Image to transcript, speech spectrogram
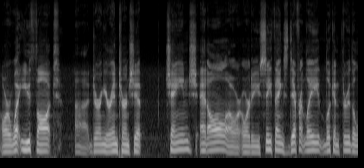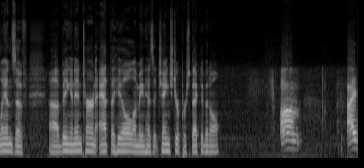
or what you thought uh, during your internship change at all, or or do you see things differently looking through the lens of uh, being an intern at the Hill? I mean, has it changed your perspective at all? Um, I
